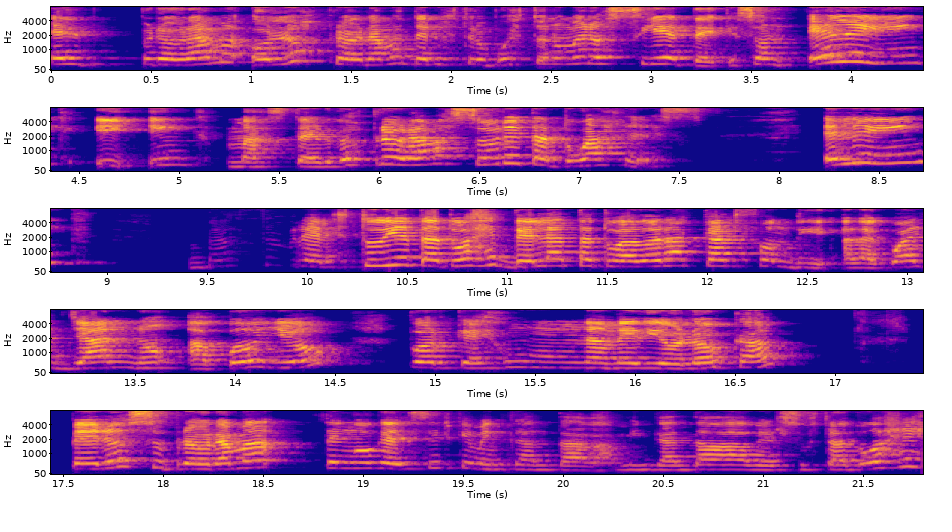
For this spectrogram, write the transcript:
el programa o los programas de nuestro puesto número 7, que son LA Inc. y Ink Master, dos programas sobre tatuajes. LA Inc el estudio de tatuajes de la tatuadora Kat Fondi, a la cual ya no apoyo porque es una medio loca, pero su programa tengo que decir que me encantaba. Me encantaba ver sus tatuajes,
